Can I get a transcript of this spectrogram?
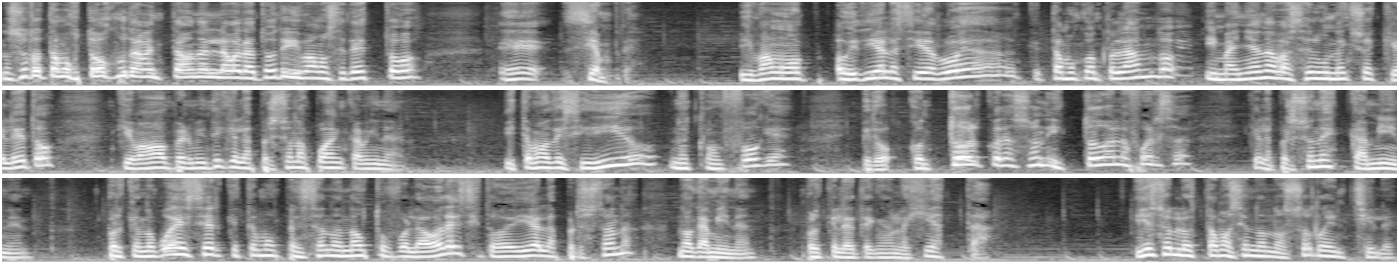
nosotros estamos todos juramentados en el laboratorio y vamos a hacer esto eh, siempre. Y vamos, hoy día la silla de ruedas que estamos controlando y mañana va a ser un exoesqueleto que vamos a permitir que las personas puedan caminar. Y estamos decididos, nuestro enfoque, pero con todo el corazón y toda la fuerza, que las personas caminen. Porque no puede ser que estemos pensando en autos voladores si todavía las personas no caminan, porque la tecnología está. Y eso lo estamos haciendo nosotros en Chile.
